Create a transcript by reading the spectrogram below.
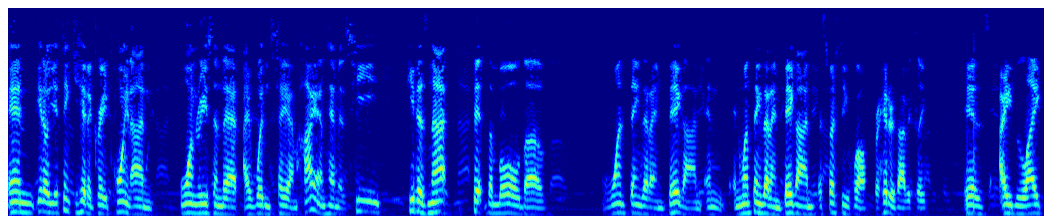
And you know, you think you hit a great point on one reason that I wouldn't say I'm high on him is he he does not fit the mold of one thing that I'm big on, and and one thing that I'm big on, especially well for hitters, obviously, is I like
